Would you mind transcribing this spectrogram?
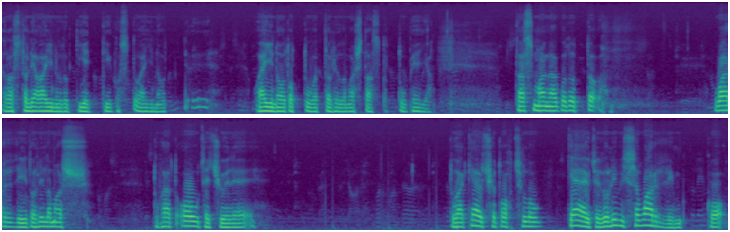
Ja tuosta oli ainoa kietti, koska ainoa, ainoa tottuvat oli lamassa taas tottuu ja Taas manga kun totta varriit oli lamas tuhat outset syöde tuhat käytsö tohtselu käytsö oli missä varrim ko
